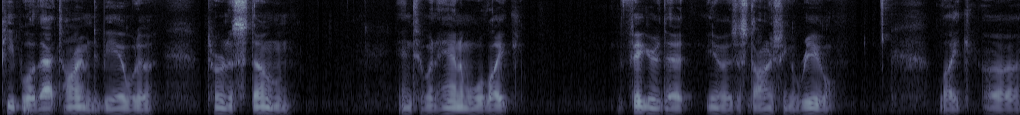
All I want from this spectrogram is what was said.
people at that time to be able to turn a stone into an animal-like figure that, you know, is astonishingly real. Like uh,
